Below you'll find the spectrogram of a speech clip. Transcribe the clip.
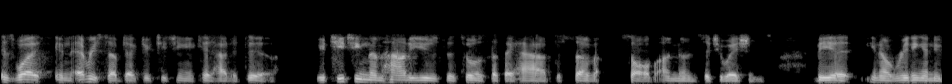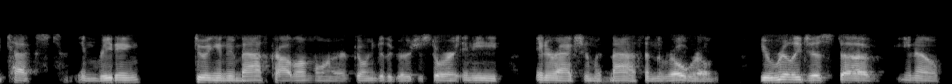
is what in every subject you're teaching a kid how to do. You're teaching them how to use the tools that they have to solve, solve unknown situations, be it, you know, reading a new text in reading, doing a new math problem, or going to the grocery store, any interaction with math in the real world you're really just uh, you know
